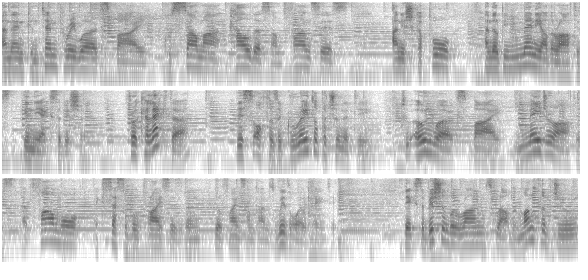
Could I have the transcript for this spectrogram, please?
and then contemporary works by Kusama, Calder, Sam Francis, Anish Kapoor, and there'll be many other artists in the exhibition. For a collector, this offers a great opportunity to own works by major artists at far more accessible prices than you'll find sometimes with oil paintings. The exhibition will run throughout the month of June,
